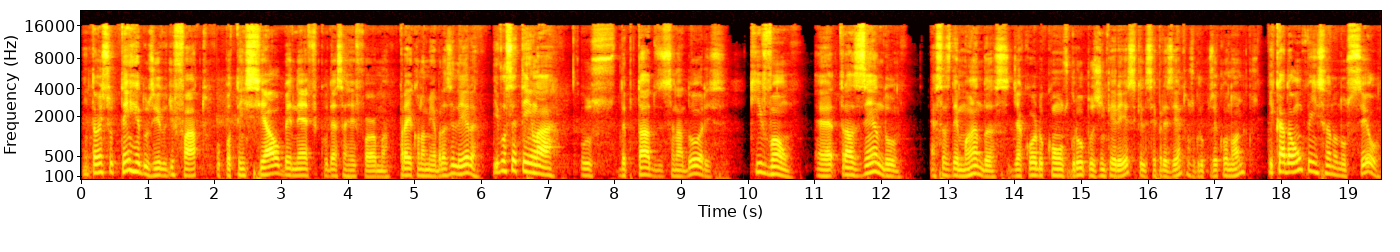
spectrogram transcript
Então, isso tem reduzido de fato o potencial benéfico dessa reforma para a economia brasileira. E você tem lá os deputados e senadores que vão é, trazendo essas demandas de acordo com os grupos de interesse que eles representam, os grupos econômicos, e cada um pensando no seu,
